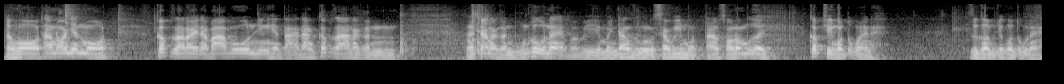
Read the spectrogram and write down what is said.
Đồng hồ thang đo nhân một, cấp ra đây là 3V nhưng hiện tại đang cấp ra là gần ờ, chắc là gần 4V này bởi vì mình đang dùng Xiaomi 18650 cấp trên con tụ này này. Dương âm trên con tụ này.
